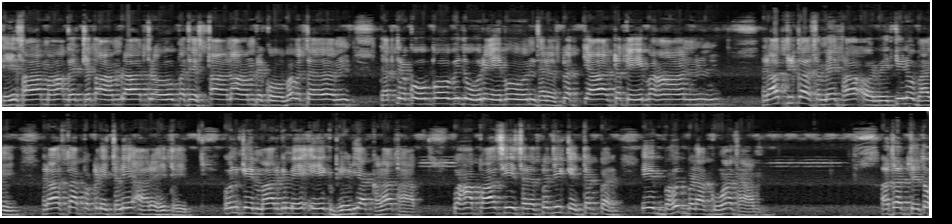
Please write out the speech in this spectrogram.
तेषागछताम रात्रौ पथिस्थानामृको भवत। तत्र कोपो विदूर एवं सरस्वत्याष्टते महान। रात्रि का समय था और वे तीनों भाई रास्ता पकड़े चले आ रहे थे। उनके मार्ग में एक भेड़िया खड़ा था। वहाँ पास ही सरस्वती के तट पर एक बहुत बड़ा कुआँ था। अथ त्रितो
